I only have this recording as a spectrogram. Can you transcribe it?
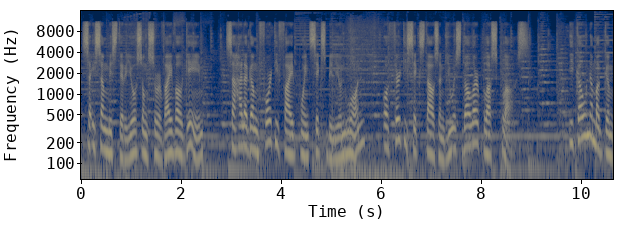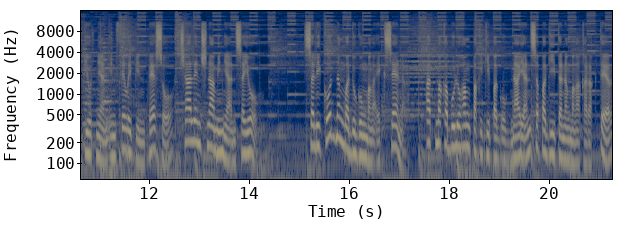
sa isang misteryosong survival game, sa halagang 45.6 billion won, o 36,000 US dollar plus plus. Ikaw na mag-compute niyan in Philippine peso, challenge namin yan sa'yo. Sa likod ng madugong mga eksena, at makabuluhang pakikipag-ugnayan sa pagitan ng mga karakter,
